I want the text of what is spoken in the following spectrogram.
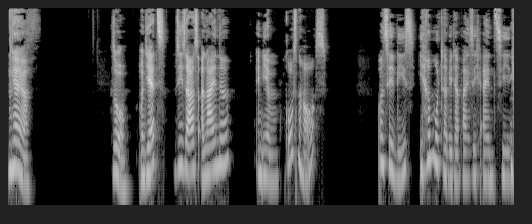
Ja, ja. So, und jetzt, sie saß alleine in ihrem großen Haus und sie ließ ihre Mutter wieder bei sich einziehen.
